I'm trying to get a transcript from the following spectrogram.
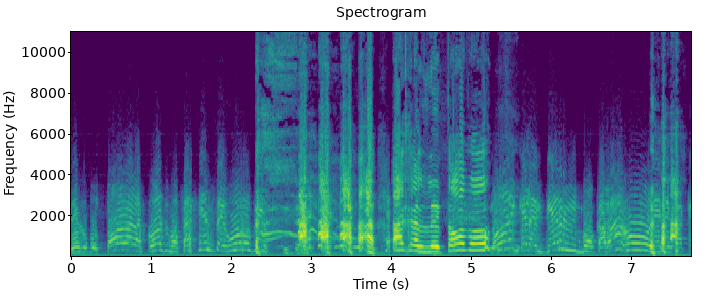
Dijo, pues todas las cosas, pues están bien seguros. Dijo, Háganle todo. no, hay que la entierren boca abajo. Dice, ¿para qué?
